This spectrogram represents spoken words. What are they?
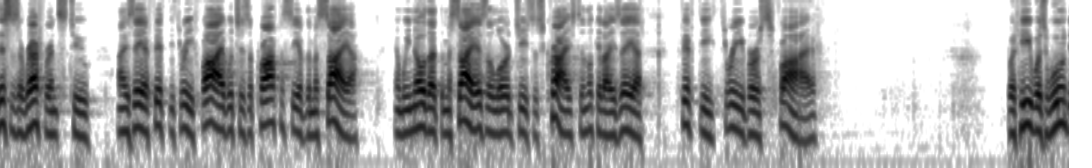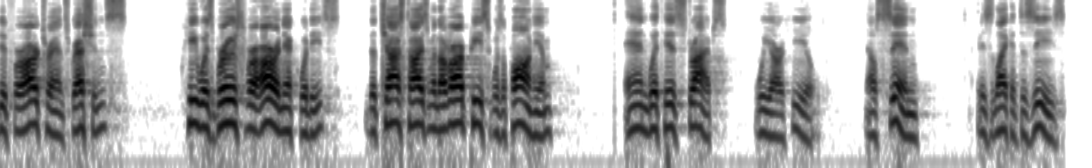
This is a reference to Isaiah 53 5, which is a prophecy of the Messiah. And we know that the Messiah is the Lord Jesus Christ. And look at Isaiah 53, verse 5. But he was wounded for our transgressions, he was bruised for our iniquities. The chastisement of our peace was upon him and with his stripes we are healed. Now, sin is like a disease,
